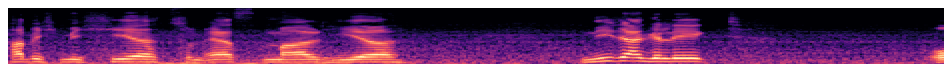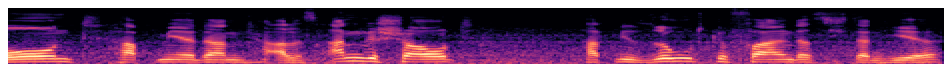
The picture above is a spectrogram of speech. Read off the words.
habe ich mich hier zum ersten Mal hier niedergelegt und habe mir dann alles angeschaut. hat mir so gut gefallen, dass ich dann hier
